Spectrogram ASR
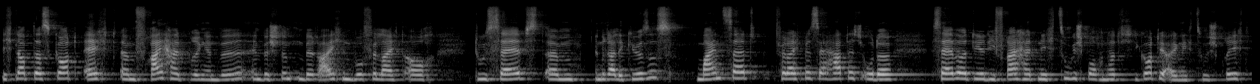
Ich glaube, dass Gott echt ähm, Freiheit bringen will in bestimmten Bereichen, wo vielleicht auch du selbst ähm, ein religiöses Mindset vielleicht bisher hattest oder selber dir die Freiheit nicht zugesprochen hattest, die Gott dir eigentlich zuspricht.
